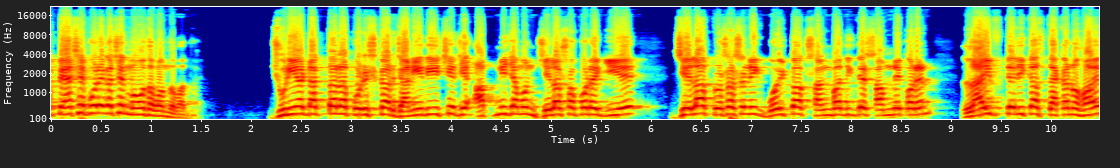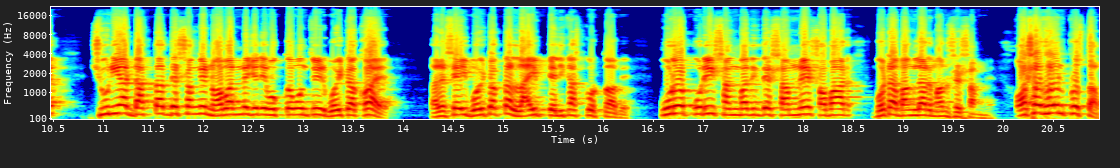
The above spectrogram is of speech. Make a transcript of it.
তবে প্যাঁচে পড়ে গেছেন মমতা বন্দ্যোপাধ্যায়। জুনিয়র ডাক্তাররা পরিষ্কার জানিয়ে দিয়েছে যে, আপনি যেমন জেলা সফরে গিয়ে জেলা প্রশাসনিক বৈঠক সাংবাদিকদের সামনে করেন, লাইভ টেলিকাস্ট দেখানো হয়। জুনিয়র ডাক্তারদের সঙ্গে নবান্নে যদি মুখ্যমন্ত্রীর বৈঠক হয়, তাহলে সেই বৈঠকটা লাইভ টেলিকাস্ট করতে হবে। পুরোপুরি সাংবাদিকদের সামনে, সবার গোটা বাংলার মানুষের সামনে। অসাধারণ প্রস্তাব।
